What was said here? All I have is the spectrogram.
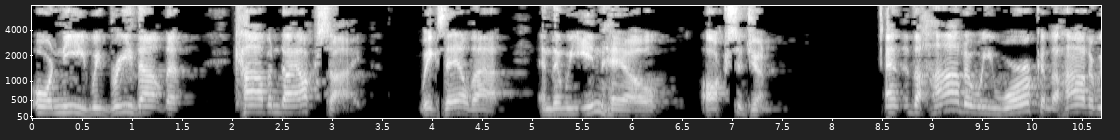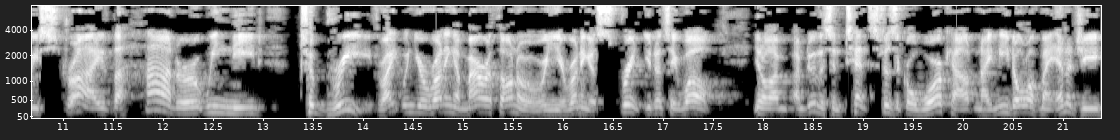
or need, we breathe out that carbon dioxide. We exhale that and then we inhale oxygen. And the harder we work and the harder we strive, the harder we need to breathe, right? When you're running a marathon or when you're running a sprint, you don't say, well, you know, I'm, I'm doing this intense physical workout and I need all of my energy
